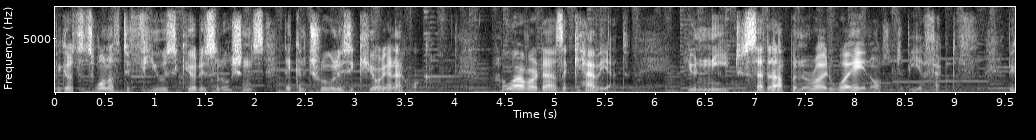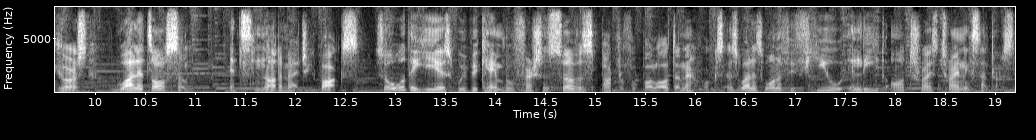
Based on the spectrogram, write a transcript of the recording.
because it's one of the few security solutions that can truly secure your network. However, there's a caveat. You need to set it up in the right way in order to be effective. Because while it's awesome, it's not a magic box. So over the years we became a professional service partner for Palo Alto Networks as well as one of a few elite authorized training centers.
